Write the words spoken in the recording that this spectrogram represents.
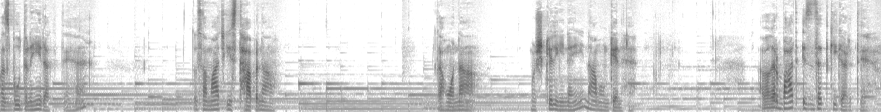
मज़बूत नहीं रखते हैं तो समाज की स्थापना का होना मुश्किल ही नहीं, नामुमकिन है। अब अगर बात इज़्ज़त की करते हैं,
